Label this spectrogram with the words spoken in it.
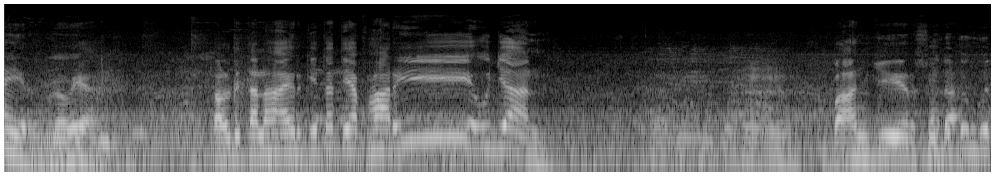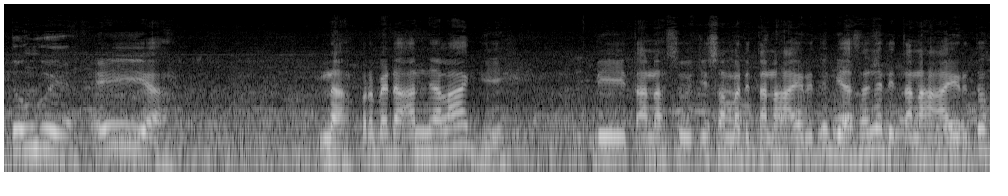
air, Bro ya. Kalau di tanah air kita tiap hari hujan. Hmm, banjir sudah. Tunggu-tunggu ya. Iya. Nah, perbedaannya lagi di tanah suci sama di tanah air itu biasanya di tanah air itu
